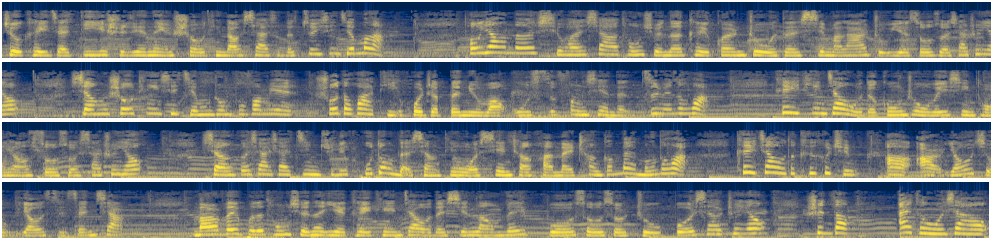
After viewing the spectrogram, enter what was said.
就可以在第一时间内收听到夏夏的最新节目啦。同样呢，喜欢夏同学呢，可以关注我的喜马拉雅主页，搜索夏春瑶。想收听一些节目中不方便说的话题，或者本女王无私奉献的资源的话，可以添加我的公众微信，同样搜索夏春瑶。想和夏夏近距离互动的，想听我现场喊麦唱歌卖萌的话，可以加我的 QQ 群二二幺九幺四三七二。玩微博的同学呢，也可以添加我的新浪微博，搜索主播夏春瑶，顺道艾特我一下哦。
